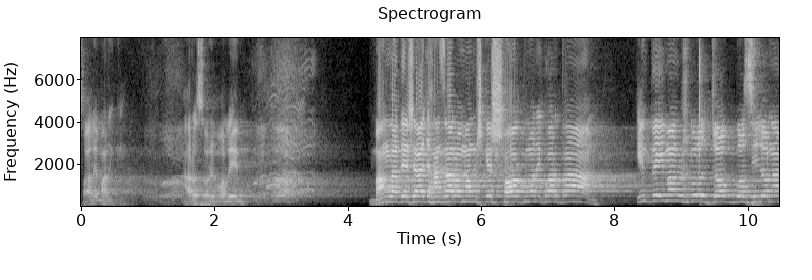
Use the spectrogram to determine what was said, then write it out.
সলে মানে কি? আরও সরে বলেন। বাংলাদেশে আজ হাজারো মানুষকে সৎ মনে করতাম, কিন্তু এই মানুষগুলো যোগ্য ছিল না।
